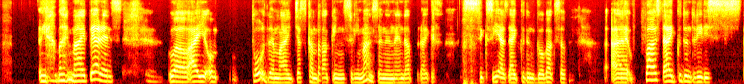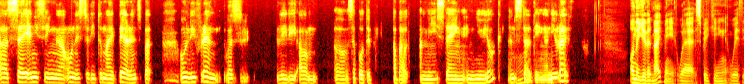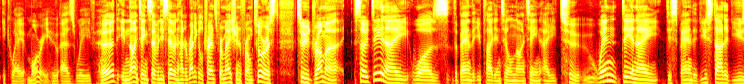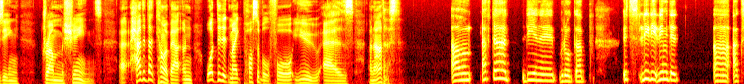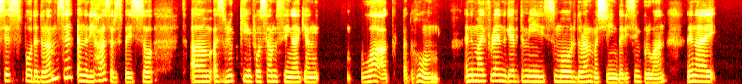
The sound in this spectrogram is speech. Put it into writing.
yeah, my, my parents, well, I um, told them I just come back in three months and then end up like six years. I couldn't go back. So uh, first, I couldn't really uh, say anything uh, honestly to my parents, but only friend was really um, uh, supportive about me staying in New York and mm-hmm. starting a new life. On the year that made me, we're speaking with Ikue Mori, who, as we've heard, in 1977 had a radical transformation from tourist to drummer. So, DNA was the band that you played until 1982. When DNA disbanded, you started using drum machines. Uh, how did that come about, and what did it make possible for you as an artist? Um, after DNA broke up, it's really limited uh, access for the drum set and rehearsal space. So um, I was looking for something I can work at home. And my friend gave to me small drum machine, very simple one. Then I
